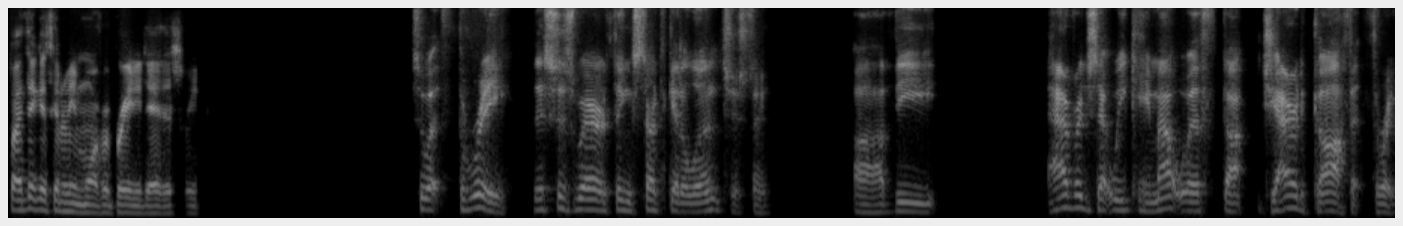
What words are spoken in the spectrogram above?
So I think it's going to be more of a Brady day this week. So at three, this is where things start to get a little interesting. Uh, the average that we came out with got Jared Goff at three.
